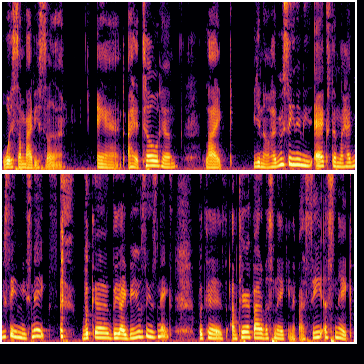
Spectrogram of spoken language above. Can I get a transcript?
with somebody's son and I had told him like, you know, have you seen any asked him like have you seen any snakes? because the like do you see snakes? Because I'm terrified of a snake and if I see a snake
